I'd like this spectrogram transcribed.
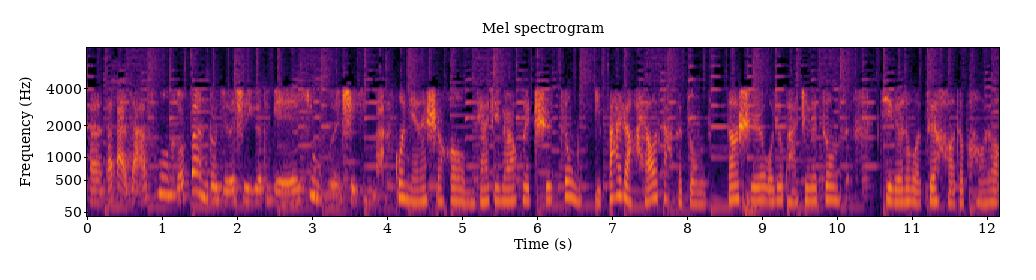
嗯，打打杂、送送盒饭，都觉得是一个特别幸福的事情吧。过年的时候，我们家这边会吃粽子，比巴掌还要大的粽子。当时我就把这个粽子寄给了我最好的朋友，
